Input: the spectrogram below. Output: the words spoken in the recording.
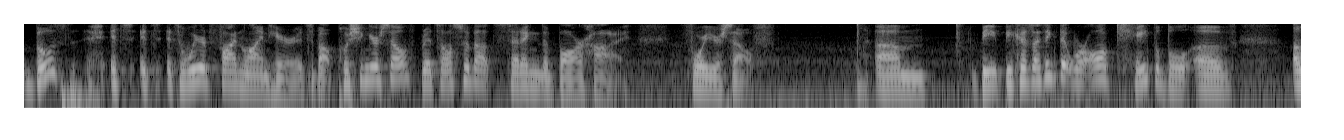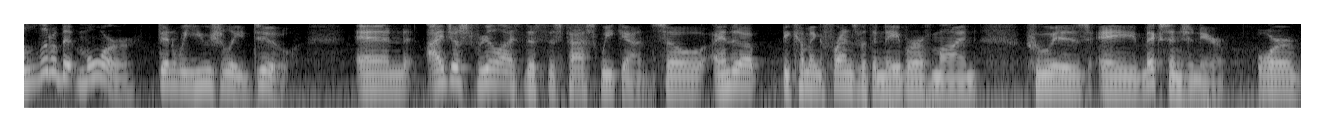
both. It's it's it's a weird fine line here. It's about pushing yourself, but it's also about setting the bar high for yourself. Um, be because I think that we're all capable of a little bit more than we usually do. And I just realized this this past weekend. So I ended up becoming friends with a neighbor of mine who is a mix engineer or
